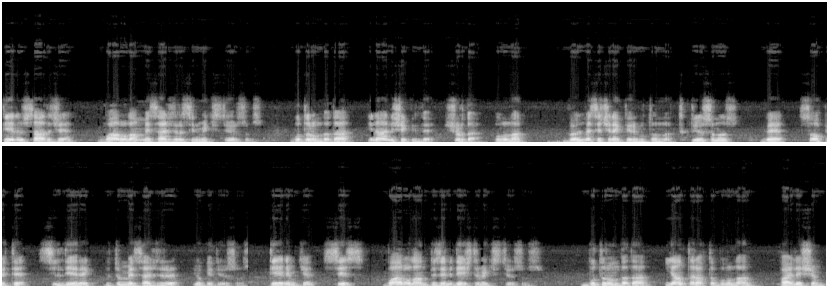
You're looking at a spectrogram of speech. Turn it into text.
Diyelim sadece var olan mesajları silmek istiyorsunuz. Bu durumda da yine aynı şekilde şurada bulunan bölme seçenekleri butonuna tıklıyorsunuz ve sohbeti sil diyerek bütün mesajları yok ediyorsunuz. Diyelim ki siz var olan düzeni değiştirmek istiyorsunuz. Bu durumda da yan tarafta bulunan paylaşım,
